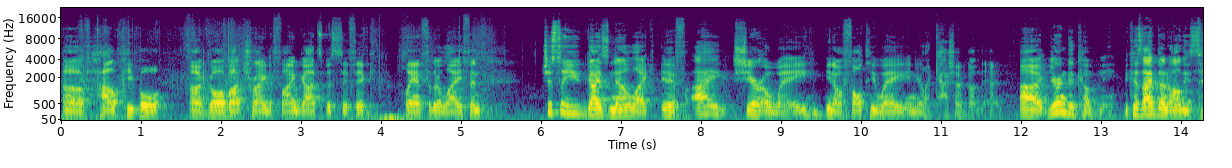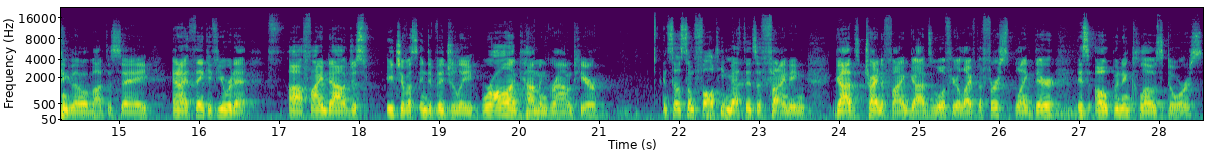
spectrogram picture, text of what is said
of how people uh, go about trying to find God's specific plan for their life. And just so you guys know, like if I share a way, you know, a faulty way, and you're like, gosh, I've done that, uh, you're in good company because I've done all these things I'm about to say. And I think if you were to uh, find out just each of us individually, we're all on common ground here. And so, some faulty methods of finding God's, trying to find God's will for your life. The first blank there is open and closed doors.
